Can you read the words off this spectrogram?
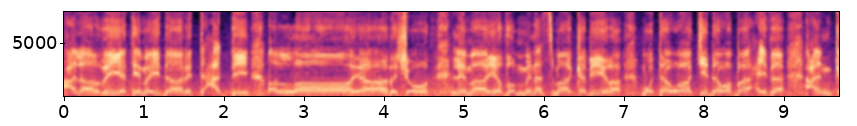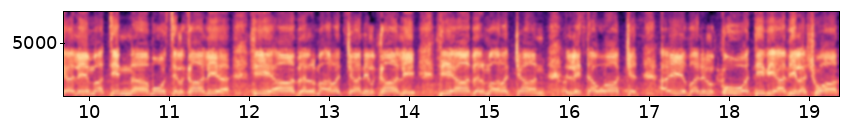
على أرضية ميدان التحدي. الله يا هذا الشوط لما يضم من أسماء كبيرة متواجدة وباحثة عن كلمة الناموس الغالية في هذا هذا المهرجان الغالي في هذا المهرجان لتواجد أيضا القوة في هذه الأشواط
